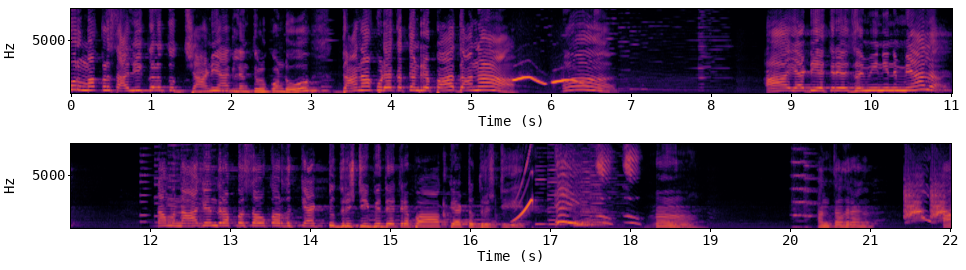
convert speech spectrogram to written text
ಊರ್ ಮಕ್ಕಳು ಸಾಲಿ ಕಲಿತು ಶಾಣಿ ಆಗ್ಲಿ ಅಂತ ತಿಳ್ಕೊಂಡು ದಾನ ಕುಡಿಯಕತ್ತನ್ರಿಯಪ್ಪ ದಾನ. ಆ ಎರಡು ಎಕರೆ ಜಮೀನಿನ ಮ್ಯಾಲ ನಮ್ಮ ನಾಗೇಂದ್ರಪ್ಪ ಸಾವುಕಾರದ ಕೆಟ್ಟ ದೃಷ್ಟಿ ಬಿದ್ದೈತ್ರಿಪ್ಪ, ಕೆಟ್ಟ ದೃಷ್ಟಿ. ಹ್ಮ್ ಅಂತದ್ರಾಗ ಆ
